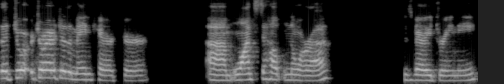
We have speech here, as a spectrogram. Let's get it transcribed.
the georgia the main character um, wants to help nora who's very dreamy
